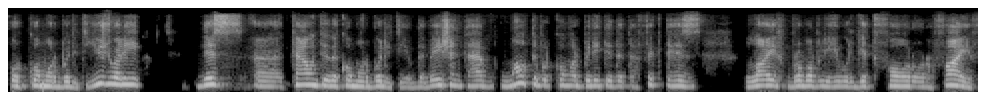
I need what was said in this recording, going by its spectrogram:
for comorbidity. Usually, this uh, count the comorbidity. If the patient have multiple comorbidity that affect his life, probably he will get four or five.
